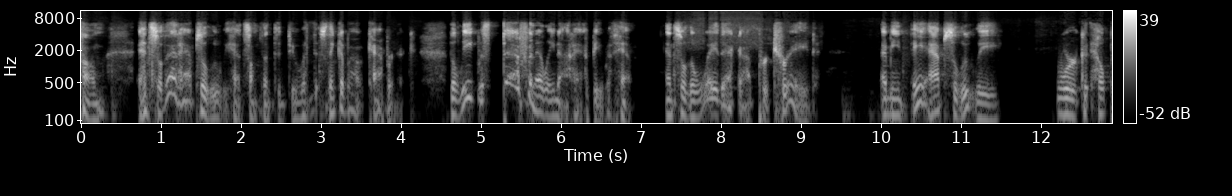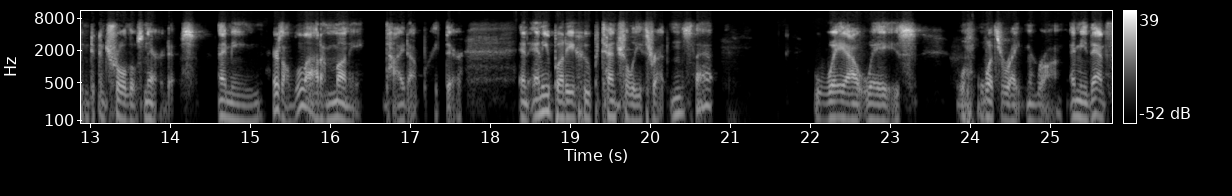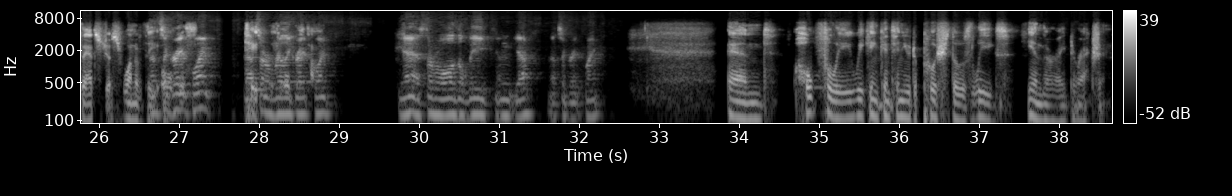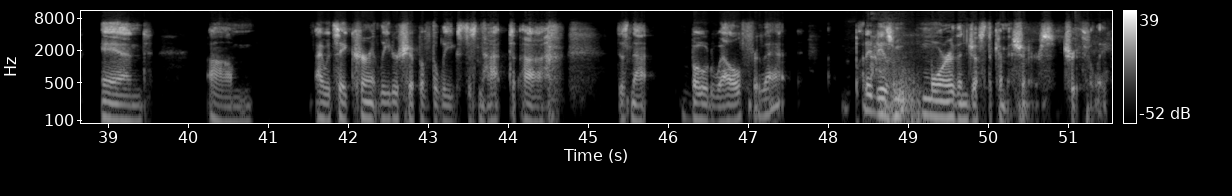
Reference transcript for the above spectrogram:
Um, and so that absolutely had something to do with this. Think about Kaepernick. The league was definitely not happy with him. And so the way that got portrayed, I mean, they absolutely were helping to control those narratives. I mean, there's a lot of money tied up right there. And anybody who potentially threatens that way outweighs what's right and wrong. I mean, that's that's just one of the. That's a great point. That's a really great point. Yeah, it's the role of the league, and yeah, that's a great point. And hopefully, we can continue to push those leagues in the right direction. And um, I would say current leadership of the leagues does not uh, does not bode well for that but it is more than just the commissioners, truthfully.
